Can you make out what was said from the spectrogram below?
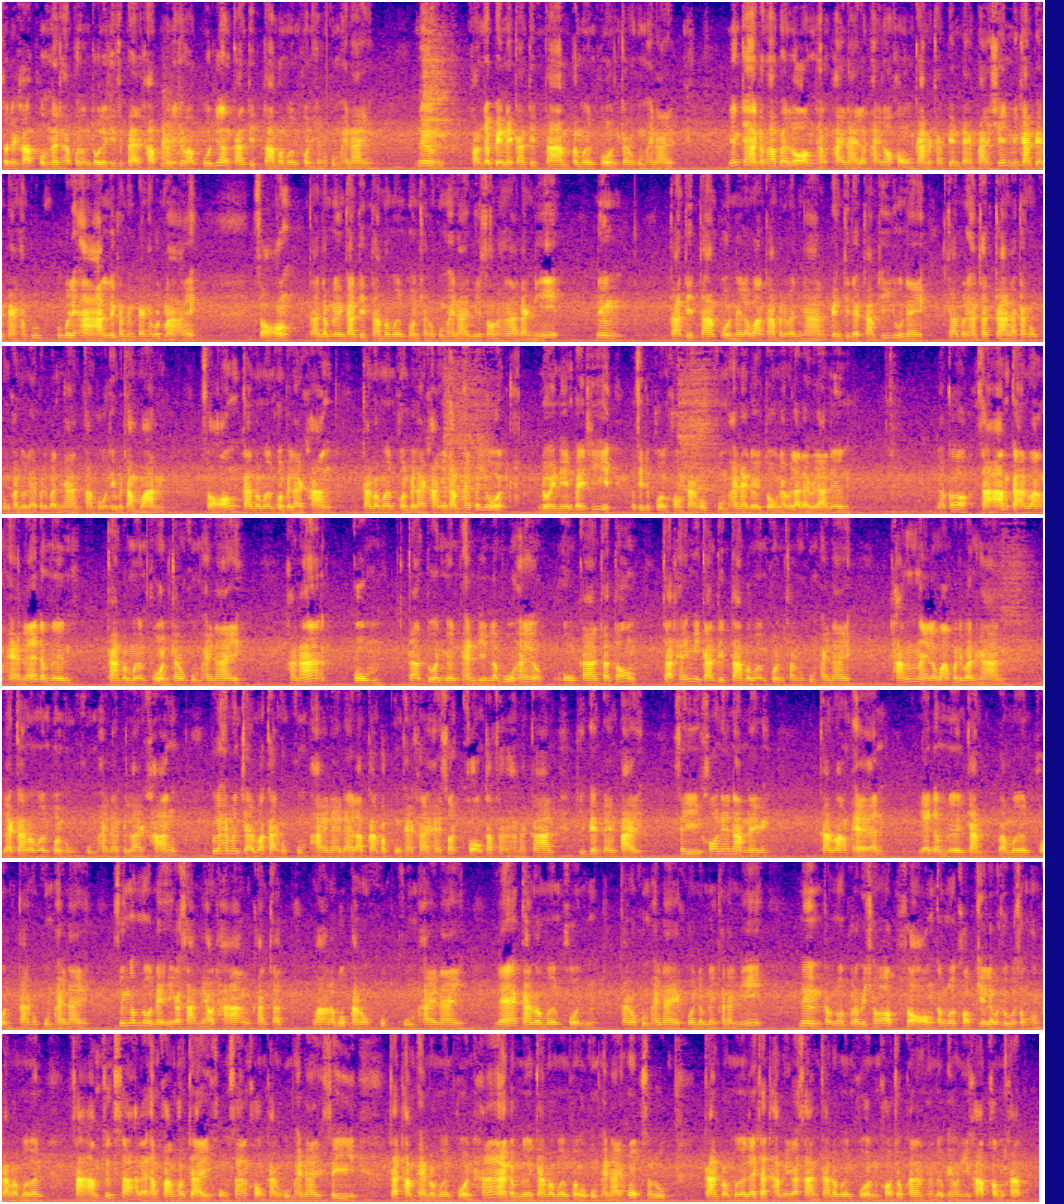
สวัสดีครับ ผมนายทัพพนนโตเลขที่ 18 ครับ วันนี้จะมาพูดเรื่องการติดตามประเมินผลการควบคุมภายใน 1. ความจำเป็นในการติดตามประเมินผลการควบคุมภายใน เนื่องจากสภาพแวดล้อมทั้งภายในและภายนอกขององค์การมีการเปลี่ยนแปลงไป เช่น มีการเปลี่ยนแปลงทางผู้ผู้บริหาร หรือการเปลี่ยนแปลงทางกฎหมาย 2. การดำเนินการติดตามประเมินผลการควบคุมภายในมี 2 ลักษณะดังนี้ 1. การติดตามผลในระหว่างการปฏิบัติงาน เป็นกิจกรรมที่อยู่ใน การบริหารจัดการและการควบคุมการดูแลปฏิบัติงานตามปกติประจำวัน 2. การประเมินผลเป็นรายครั้ง การประเมินผลเป็นรายครั้งจะทำให้ประโยชน์ โดยเน้นไปที่ประสิทธิผลของการควบคุมภายในโดยตรงณเวลาใดเวลาหนึ่ง แล้วก็ 3. การวางแผนและดำเนินการประเมินผลการควบคุมภายใน คณะกรมการตรวจเงินแผ่นดินระบุให้องค์การจะต้องจัดให้มีการติดตามประเมินผลการควบคุมภายใน ทั้งในระหว่างปฏิบัติงาน และการประเมินผลควบคุมภายในเป็นรายครั้ง เพื่อให้มั่นใจว่าการควบคุมภายในได้รับการปรับปรุงแก้ไขให้สอดคล้องกับสถานการณ์ที่เปลี่ยนแปลงไป 4. ข้อแนะนำในการวางแผน และดำเนินการประเมินผลการควบคุมภายใน ซึ่งกำหนดในเอกสารแนวทาง การจัดวางระบบการควบคุมภายใน และการประเมินผลการควบคุมภายในควรดำเนินการดังนี้ 1. กำหนดผู้รับผิดชอบ 2. กำหนดขอบเขตและวัตถุประสงค์ของการประเมิน 3. ศึกษาและทำความเข้าใจโครงสร้างของการควบคุมภายใน 4. จัดทำแผนประเมินผล 5. ดำเนินการประเมินผลควบคุมภายใน 6. สรุป การประเมินและจัดทำเอกสารการประเมินผล ขอจบการนำเสนอเพียงเท่านี้ครับ ขอบคุณครับ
